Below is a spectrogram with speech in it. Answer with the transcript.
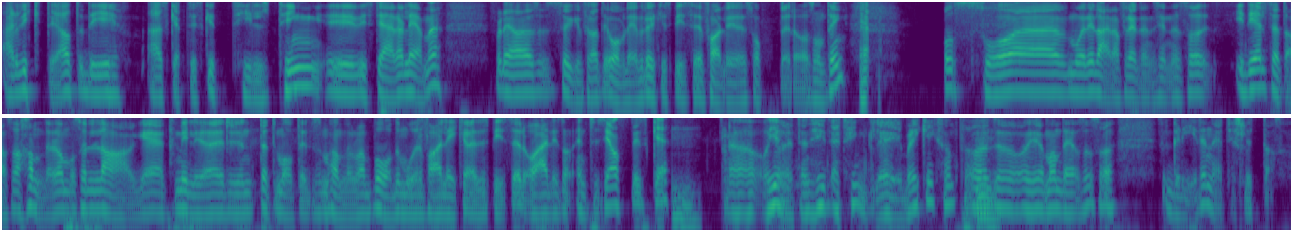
er det viktig at de er skeptiske til ting eh, hvis de er alene. For det sørger for at de overlever og ikke spiser farlige sopper og sånne ting. Ja. Og så eh, må de lære av foreldrene sine. Så ideelt sett altså handler det om å lage et miljø rundt dette måltidet som handler om at både mor og far liker det de spiser, og er litt sånn entusiastiske. eh, og gjøre det til et hyggelig øyeblikk, ikke sant. Og, og gjør man det også, så, så glir det ned til slutt, altså.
